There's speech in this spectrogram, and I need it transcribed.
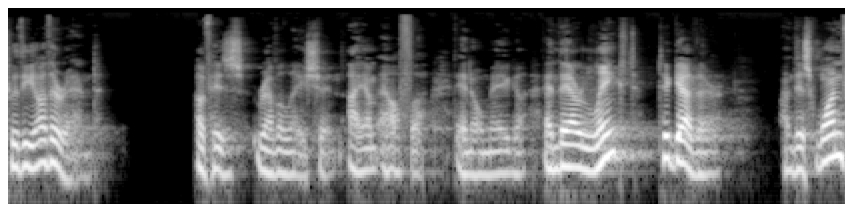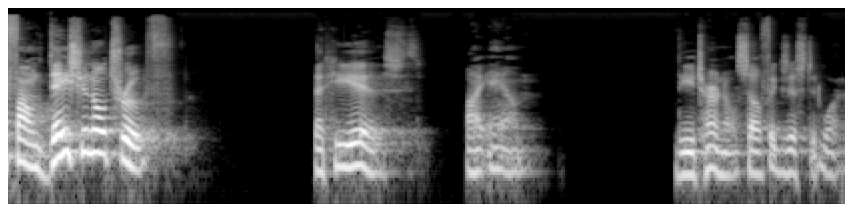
to the other end of his revelation. I am Alpha and Omega. And they are linked together on this one foundational truth that he is, I am, the eternal, self existed one.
